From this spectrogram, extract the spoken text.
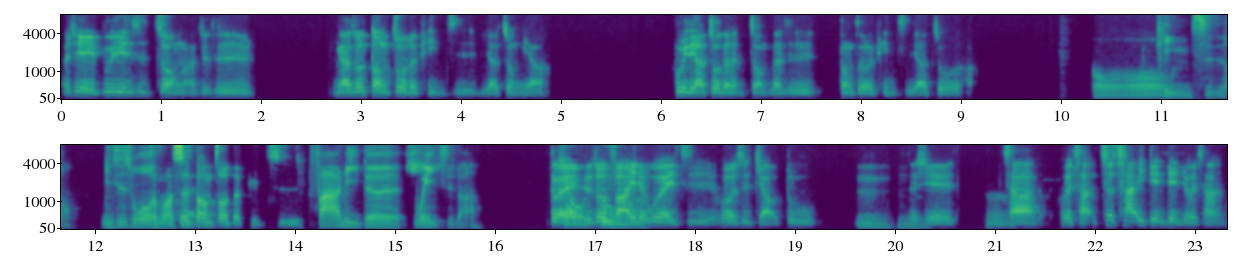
而且也不一定是重啊，就是应该说动作的品质比较重要，不一定要做的很重，但是动作的品质要做得好。哦，品质哦，你是说什么是对动作的品质？发力的位置吧？对，比如说发力的位置或者是角度嗯，嗯这些嗯，差会差，这差一点点就会差很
